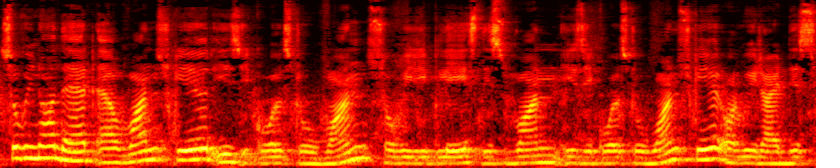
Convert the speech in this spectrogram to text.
so we know that uh, 1 square is equals to 1 so we replace this 1 is equals to 1 square or we write this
